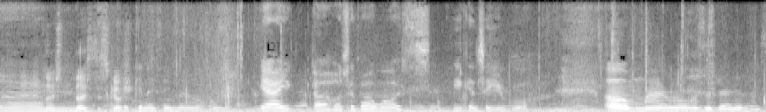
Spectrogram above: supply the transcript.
Um, nice, nice discussion. can I say my role? Yeah, you, uh, Josefa was. You can say your role. Um, my role as a journalist.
